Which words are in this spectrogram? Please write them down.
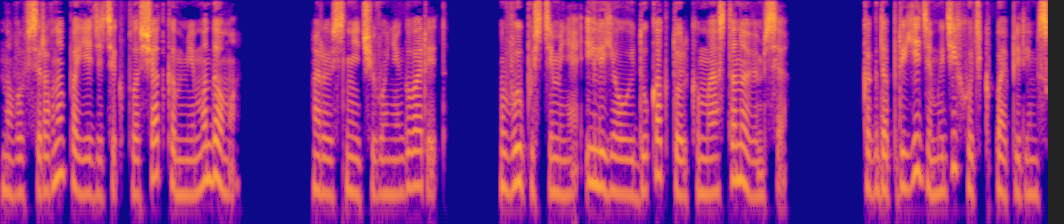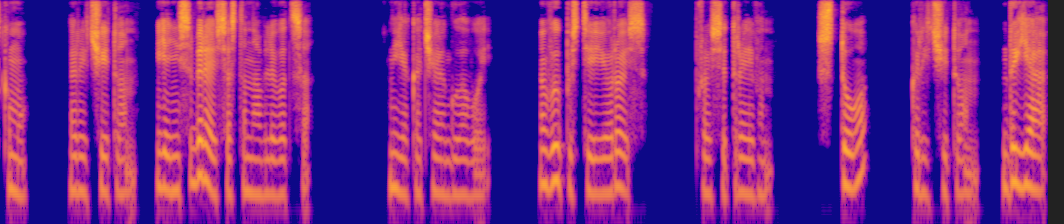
Но вы все равно поедете к площадкам мимо дома. Ройс ничего не говорит. Выпусти меня, или я уйду, как только мы остановимся. Когда приедем, иди хоть к папе римскому, рычит он. Я не собираюсь останавливаться. Я качаю головой. «Выпусти ее, Ройс», — просит Рейвен. «Что?» — кричит он. «Да я...»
